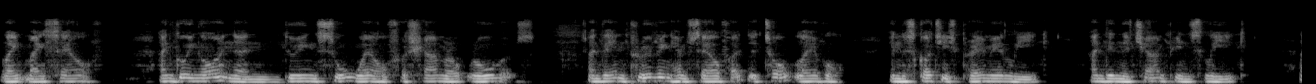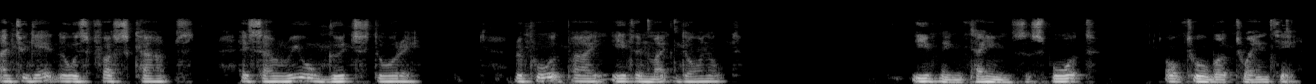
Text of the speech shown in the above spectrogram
like myself and going on and doing so well for Shamrock Rovers and then proving himself at the top level in the Scottish Premier League and in the Champions League and to get those first caps it's a real good story. Report by Aidan MacDonald. Evening Times Sport, October 20.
